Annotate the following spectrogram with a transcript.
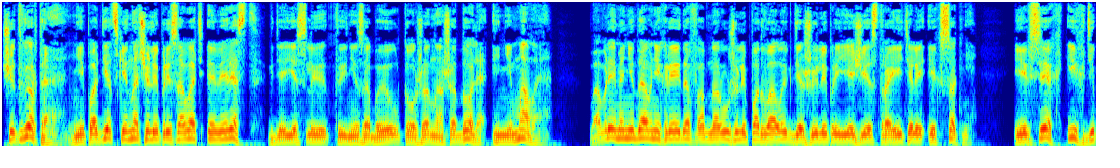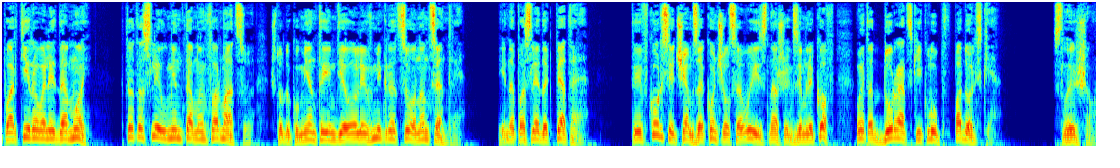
Четвертое. Не по-детски начали прессовать Эверест, где, если ты не забыл, тоже наша доля, и немалая. Во время недавних рейдов обнаружили подвалы, где жили приезжие строители, их сотни. И всех их депортировали домой. Кто-то слил ментам информацию, что документы им делали в миграционном центре. И напоследок пятое. Ты в курсе, чем закончился выезд наших земляков в этот дурацкий клуб в Подольске? «Слышал,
